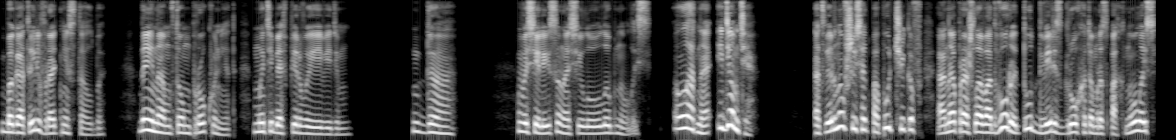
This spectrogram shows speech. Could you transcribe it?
Богатырь врать не стал бы. Да и нам в том проку нет, мы тебя впервые видим». «Да». Василиса на силу улыбнулась. «Ладно, идемте. Отвернувшись от попутчиков, она прошла во двор, и тут дверь с грохотом распахнулась,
